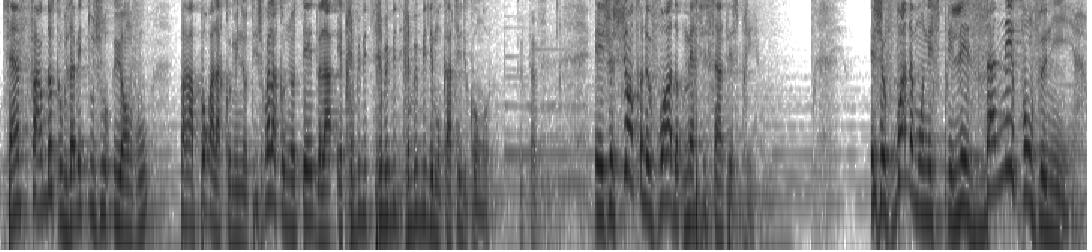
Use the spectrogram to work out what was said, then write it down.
C'est un fardeau que vous avez toujours eu en vous par rapport à la communauté. Je vois la communauté de la République, République- République démocratique du Congo. Tout à fait. Et je suis en train de voir, merci Saint-Esprit. Et je vois dans mon esprit, les années vont venir.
